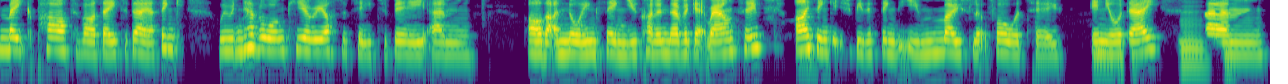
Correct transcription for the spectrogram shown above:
make part of our day to day i think we would never want curiosity to be um oh that annoying thing you kind of never get round to i think it should be the thing that you most look forward to in mm. your day mm. um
